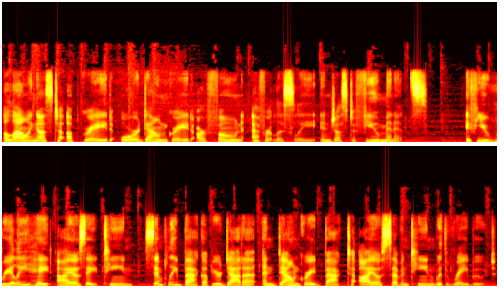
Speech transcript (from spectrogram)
allowing us to upgrade or downgrade our phone effortlessly in just a few minutes. If you really hate iOS 18, simply back up your data and downgrade back to iOS 17 with ReiBoot.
